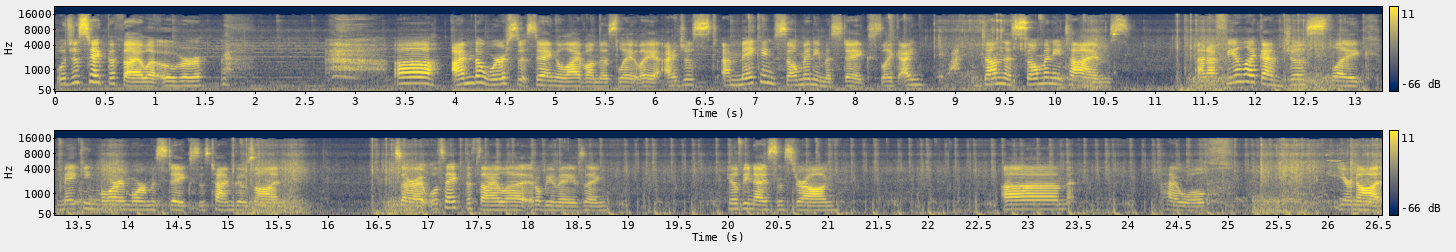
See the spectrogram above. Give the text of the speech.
We'll just take the Thyla over. uh, I'm the worst at staying alive on this lately. I just, I'm making so many mistakes. Like, I, I've done this so many times. And I feel like I'm just, like, making more and more mistakes as time goes on. It's alright, we'll take the Thyla. It'll be amazing. He'll be nice and strong. Um, hi, Wolf you're not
